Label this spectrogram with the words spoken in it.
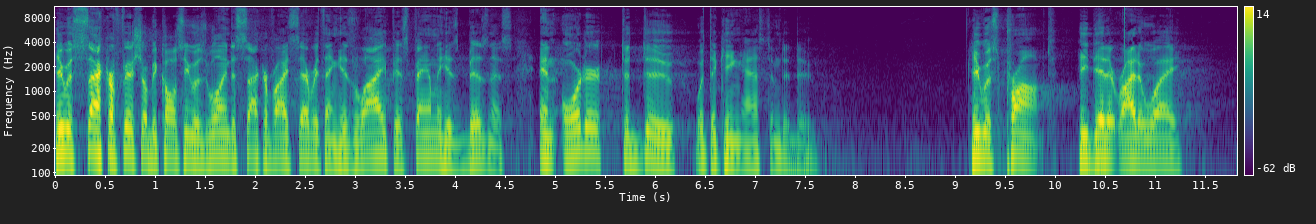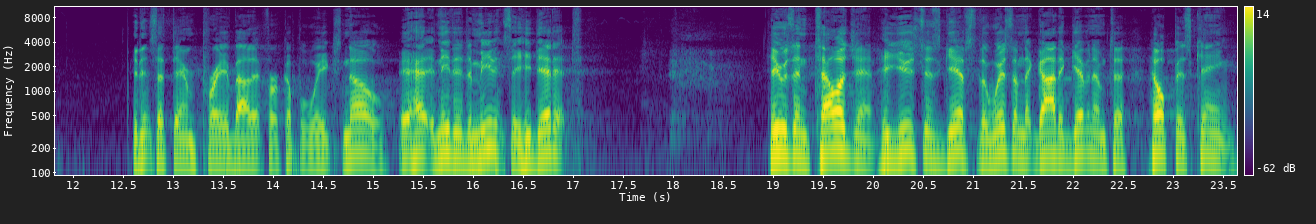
He was sacrificial because he was willing to sacrifice everything his life, his family, his business in order to do what the king asked him to do. He was prompt, he did it right away. He didn't sit there and pray about it for a couple weeks. No, it, had, it needed immediacy. He did it. He was intelligent. He used his gifts, the wisdom that God had given him to help his king.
